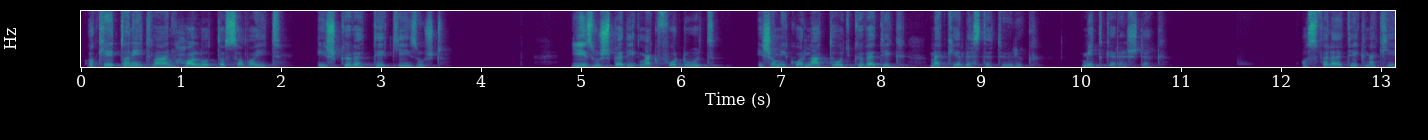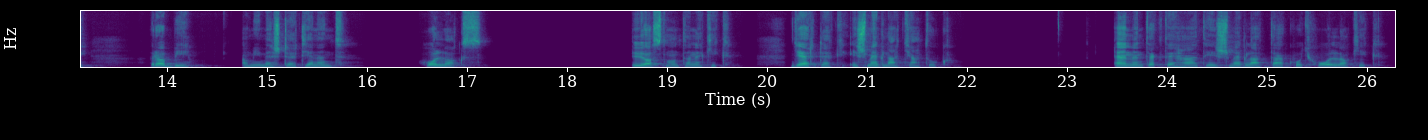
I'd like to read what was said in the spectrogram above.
A két tanítvány hallotta szavait, és követték Jézust. Jézus pedig megfordult, és amikor látta, hogy követik, megkérdezte tőlük, mit kerestek? Azt felelték neki, Rabbi, ami mestert jelent, hol laksz? Ő azt mondta nekik, gyertek, és meglátjátok. Elmentek tehát, és meglátták, hogy hol lakik.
